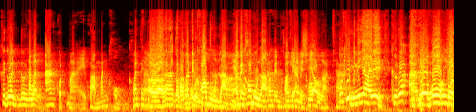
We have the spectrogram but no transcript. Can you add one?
คือโดยโดยรถ้าวมัมนอ้างกฎหมายความมั่นคงของมันเป็นเออถ้าอ่านก่อนเพราะมันเป็นข้อมูลลับไงมันเป็นข้อมูลลับมันเป็นบางอย่างเป็นข้อ confidential มูลลับใช่ก็เขียนเป็นนิยายดิคือว่าอะโลโก้ข้างบน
